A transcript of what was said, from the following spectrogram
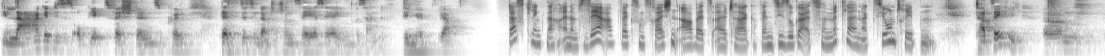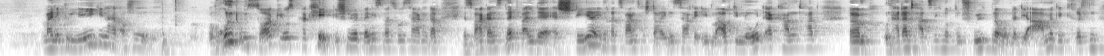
die Lage dieses Objekts feststellen zu können. Das, das sind dann schon sehr, sehr interessante Dinge, ja. Das klingt nach einem sehr abwechslungsreichen Arbeitsalltag, wenn Sie sogar als Vermittler in Aktion treten. Tatsächlich. Ähm, meine Kollegin hat auch schon rundum sorglos Paket geschnürt, wenn ich es mal so sagen darf. Das war ganz nett, weil der Ersteher in der Zwangsversteigerungssache eben auch die Not erkannt hat ähm, und hat dann tatsächlich noch dem Schuldner unter die Arme gegriffen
